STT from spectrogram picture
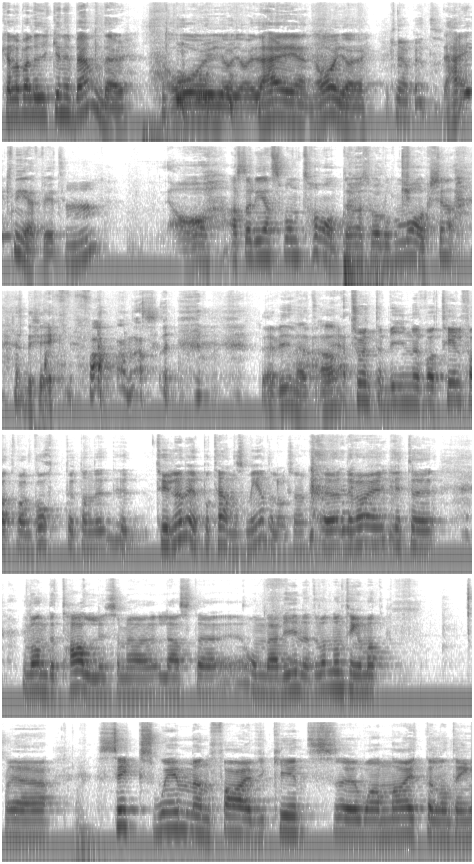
kalabaliken i Bender. Oj, oj, oj. Det här är en... Oj, oj. Knepigt. Det här är knepigt. Ja, alltså rent spontant. Om jag ska gå på magkänsla direkt. Fan alltså. Det är vinet. Ja. Jag tror inte vinet var till för att vara gott, utan det, det, tydligen är det ett potensmedel också. Eh, Det var lite... Det var en detalj som jag läste om det här vinet. Det var någonting om att... Eh, six women, five kids, eh, one night eller någonting.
